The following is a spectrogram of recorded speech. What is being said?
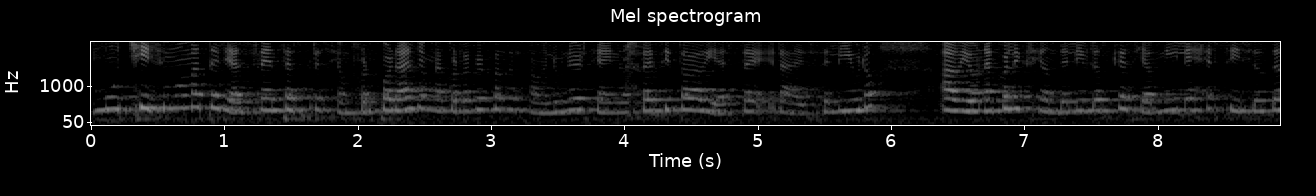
muchísimo material frente a expresión corporal. Yo me acuerdo que cuando estaba en la universidad, y no sé si todavía este era este libro, había una colección de libros que hacía mil ejercicios de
